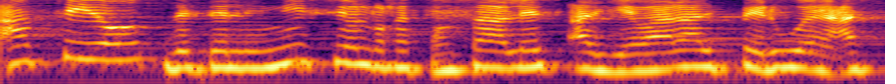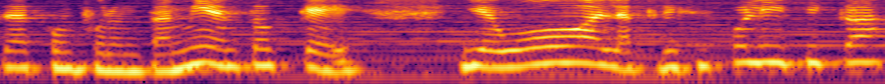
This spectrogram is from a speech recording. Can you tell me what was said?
han sido desde el inicio los responsables al llevar al Perú a este confrontamiento que llevó a la crisis política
